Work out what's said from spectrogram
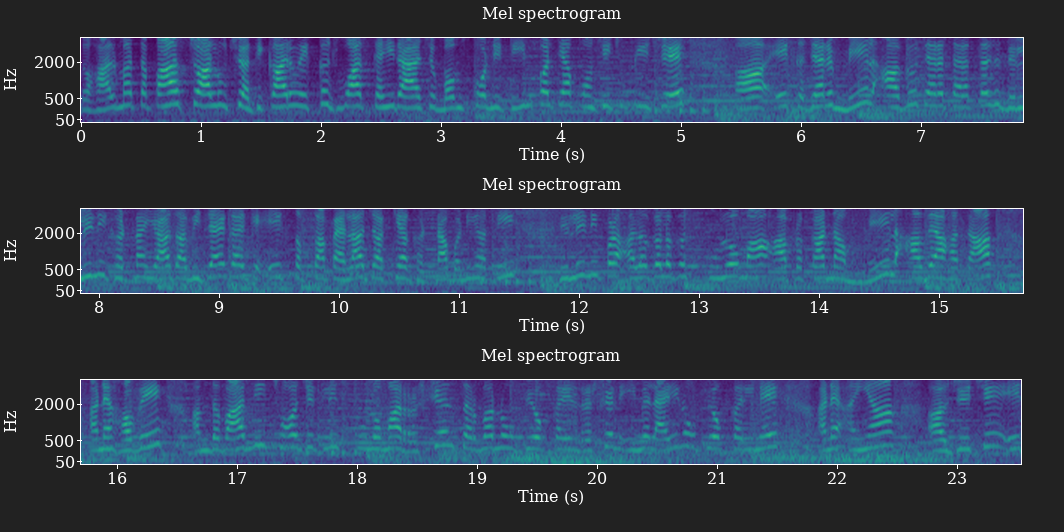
તો હાલમાં તપાસ ચાલુ છે. અધિકારીઓ એક જ વાત કહી રહ્યા છે. બોમ્બ સ્કોડની ટીમ પણ ત્યાં પહોંચી ચૂકી છે. એક જ્યારે મેલ આવ્યો ત્યારે તરત જ દિલ્હીની ઘટના યાદ આવી જાય કારણ કે એક સપ્તાહ પહેલાં જ આખી આ ઘટના બની હતી. દિલ્હીની પણ અલગ અલગ સ્કૂલોમાં આ પ્રકારના મેલ આવ્યા હતા અને હવે અમદાવાદની છ જેટલી સ્કૂલોમાં રશિયન સર્વરનો ઉપયોગ કરીને, રશિયન ઈમેલ આઈડીનો ઉપયોગ કરીને અને અહીંયા જે છે એ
